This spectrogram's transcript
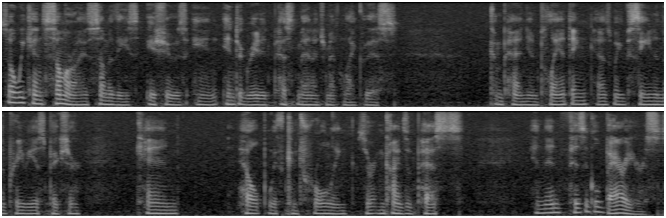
So we can summarize some of these issues in integrated pest management like this. Companion planting, as we've seen in the previous picture, can help with controlling certain kinds of pests. And then physical barriers,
